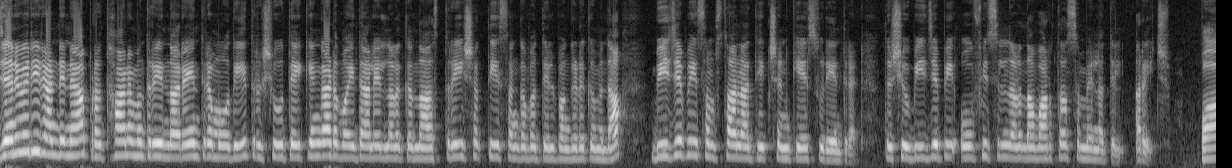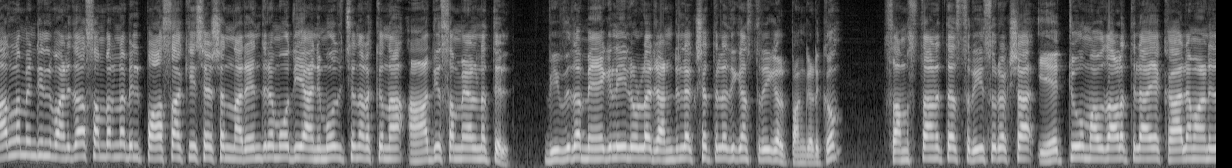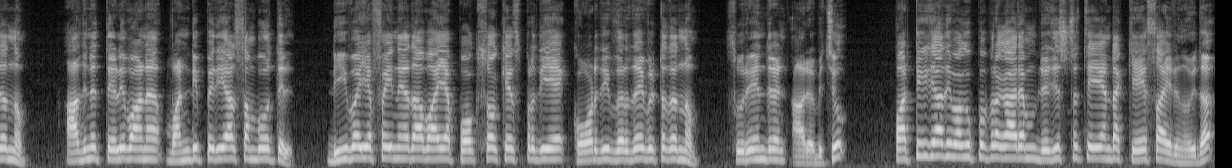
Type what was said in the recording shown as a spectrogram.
ജനുവരി രണ്ടിന് പ്രധാനമന്ത്രി നരേന്ദ്രമോദി തൃശൂർ തേക്കങ്കാട് മൈതാനിൽ നടക്കുന്ന സ്ത്രീ ശക്തി സംഗമത്തിൽ പങ്കെടുക്കുമെന്ന് ബി ജെ പി സംസ്ഥാന അധ്യക്ഷൻ K Surendran. Thrissur B J P ഓഫീസിൽ നടന്ന വാർത്താ സമ്മേളനത്തിൽ അറിയിച്ചു. പാർലമെന്റിൽ വനിതാ സംവരണ ബിൽ പാസാക്കിയ ശേഷം നരേന്ദ്രമോദിയെ അനുമോദിച്ച് നടക്കുന്ന ആദ്യ സമ്മേളനത്തിൽ വിവിധ മേഖലയിലുള്ള രണ്ട് ലക്ഷത്തിലധികം സ്ത്രീകൾ പങ്കെടുക്കും. സംസ്ഥാനത്ത് സ്ത്രീ സുരക്ഷ ഏറ്റവും അവതാളത്തിലായ കാലമാണിതെന്നും അതിന് തെളിവാണ് വണ്ടിപ്പെരിയാർ സംഭവത്തിൽ ഡിവൈഎഫ്ഐ നേതാവായ പോക്സോ കേസ് പ്രതിയെ കോടതി വെറുതെ വിട്ടതെന്നും സുരേന്ദ്രൻ ആരോപിച്ചു. പട്ടികജാതി വകുപ്പ് പ്രകാരം രജിസ്റ്റർ ചെയ്യേണ്ട കേസായിരുന്നു ഇത്.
